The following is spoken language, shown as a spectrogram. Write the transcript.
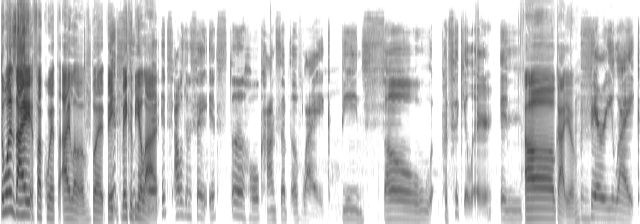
the ones I fuck with I love, but they It's- they could be a lot. It's I was gonna say it's the whole concept of like being so particular and Oh, got you. very like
